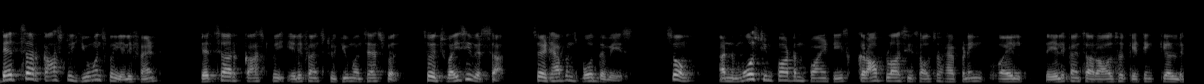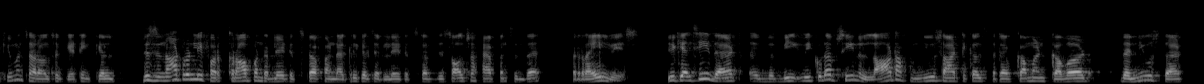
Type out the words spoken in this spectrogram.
deaths are caused to humans by elephant. Deaths are caused by elephants to humans as well. So it's vice versa. So it happens both the ways. So and the most important point is crop loss is also happening while the elephants are also getting killed. Humans are also getting killed. This is not only for crop and related stuff and agriculture related stuff. This also happens in the railways. You can see that uh, we, we could have seen a lot of news articles that have come and covered the news that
